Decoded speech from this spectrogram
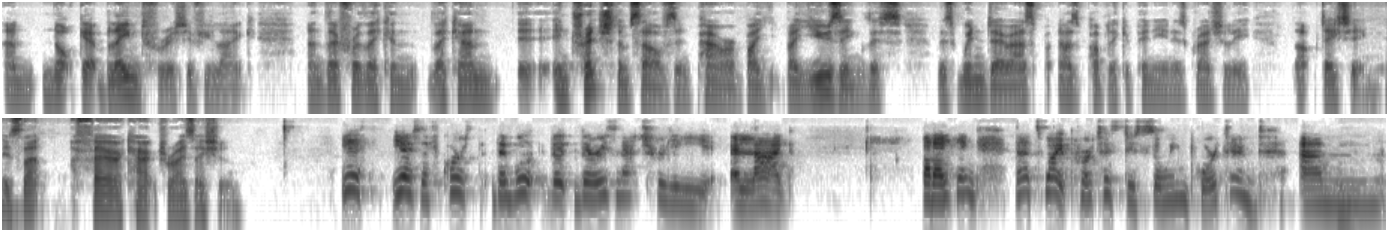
and not get blamed for it if you like and therefore they can they can entrench themselves in power by by using this this window as as public opinion is gradually updating is that a fair characterization yes yes of course there will there is naturally a lag but I think that's why protest is so important um, mm.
